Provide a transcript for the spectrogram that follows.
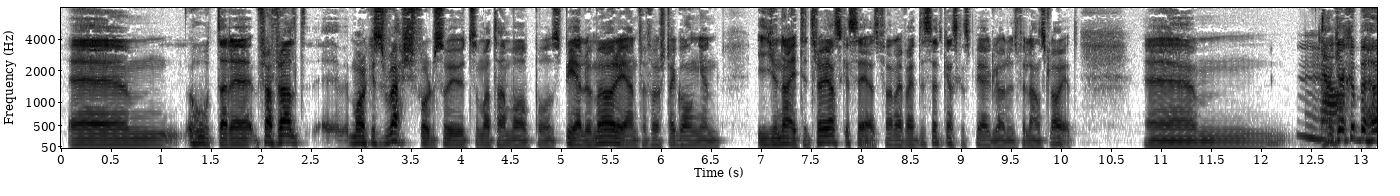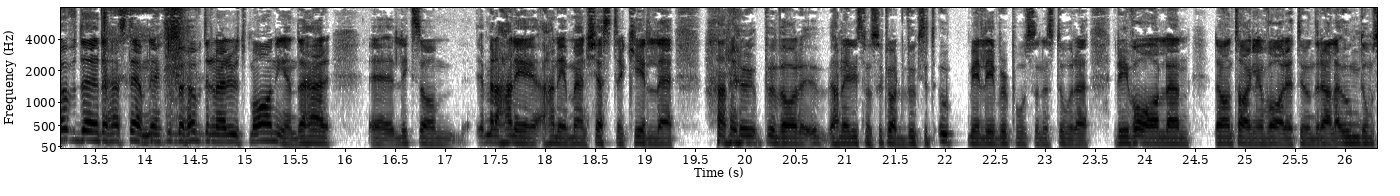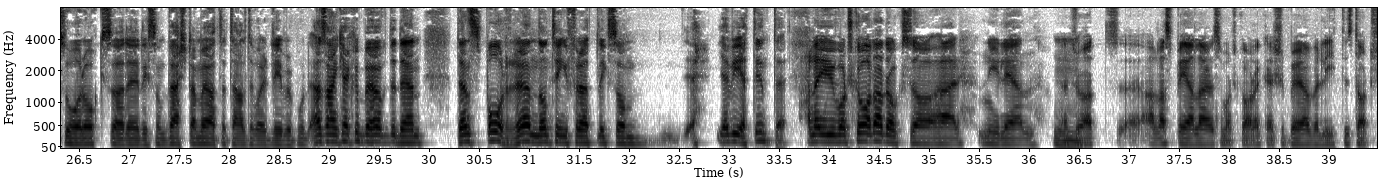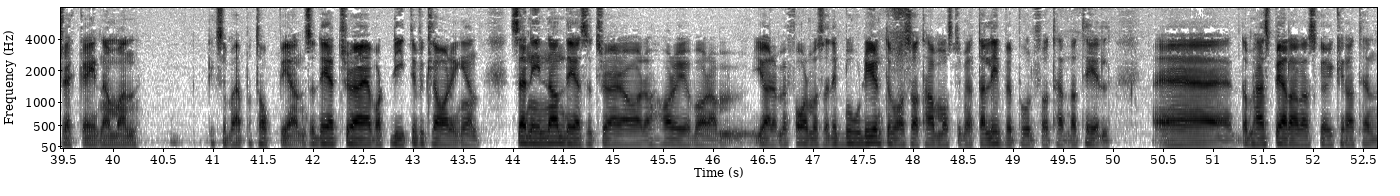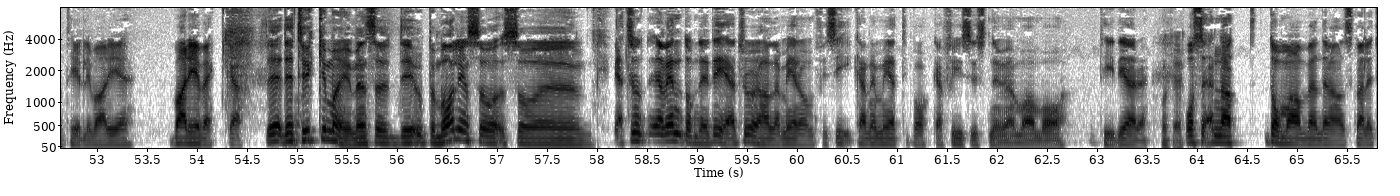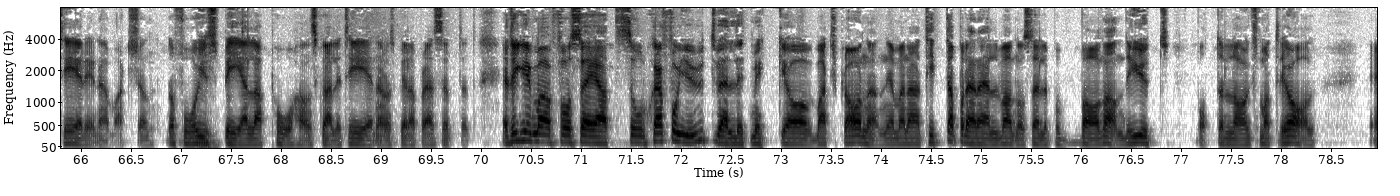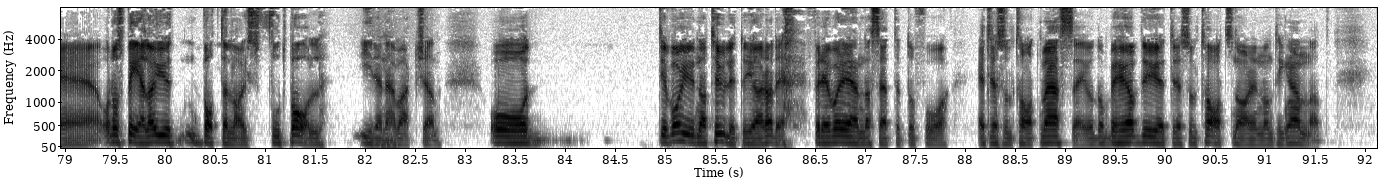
eh, hotade, framförallt Marcus Rashford såg ut som att han var på spelhumör igen för första gången i United-tröjan ska sägas, för han har faktiskt sett ganska spelglad ut för landslaget. Han ja. kanske behövde den här stämningen, han kanske behövde den här utmaningen, det här eh, liksom, jag menar han är, han är Manchester-kille, han är, uppenbar- han är liksom såklart vuxit upp med Liverpool som den stora rivalen, det har antagligen varit under alla ungdomsår också, det är liksom värsta mötet har alltid varit Liverpool. Alltså han kanske behövde den, den sporren, någonting för att liksom, eh, jag vet inte. Han har ju varit skadad också här nyligen. Mm. Jag tror att alla spelare som varit skadade kanske behöver lite startsträcka innan man liksom är på topp igen. Så det tror jag har varit lite förklaringen. Sen innan det så tror jag har, har det ju bara att göra med form och så. Det borde ju inte vara så att han måste möta Liverpool för att tända till. Eh, de här spelarna ska ju kunna tända till i varje, varje vecka. Det, det tycker man ju, men så, det, uppenbarligen så, så eh, Jag, tror, jag vet inte om det är det. Jag tror det handlar mer om fysik. Han är mer tillbaka fysiskt nu än vad han var tidigare. Okej. Och sen att de använder hans kvaliteter i den här matchen. De får ju spela på hans kvaliteter när de spelar på det här sättet. Jag tycker man får säga att Solskjaer får ju ut väldigt mycket av matchplanen. Jag menar, titta på den elvan de ställer på banan. Det är ju ett bottenlagsmaterial. Eh, och de spelar ju bottenlagsfotboll i den här matchen. Och det var ju naturligt att göra det. För det var ju enda sättet att få ett resultat med sig. Och de behövde ju ett resultat snarare än någonting annat.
